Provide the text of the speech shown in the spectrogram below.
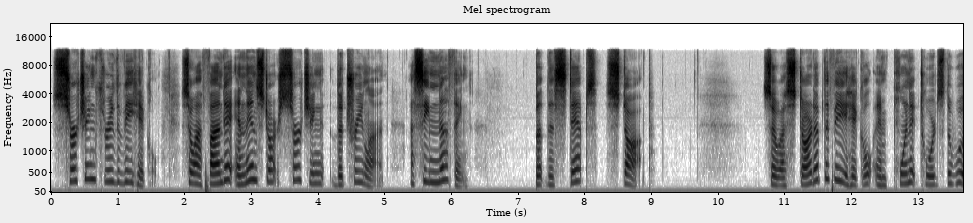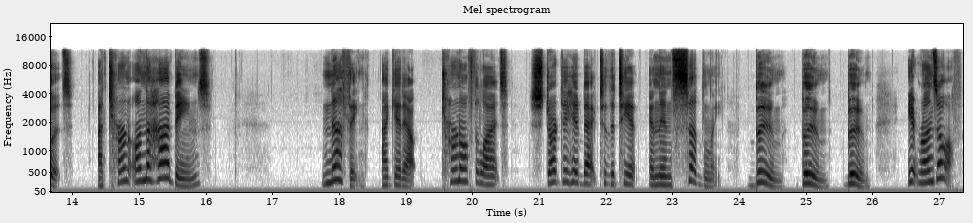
searching through the vehicle. So I find it and then start searching the tree line. I see nothing, but the steps stop. So I start up the vehicle and point it towards the woods. I turn on the high beams. Nothing. I get out, turn off the lights, start to head back to the tent, and then suddenly Boom, boom, boom. It runs off.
